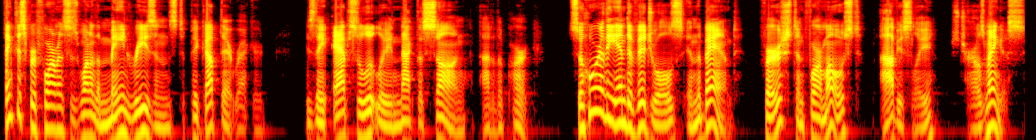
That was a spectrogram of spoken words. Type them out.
I think this performance is one of the main reasons to pick up that record is they absolutely knock the song out of the park. So, who are the individuals in the band? First and foremost, obviously, is Charles Mingus,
